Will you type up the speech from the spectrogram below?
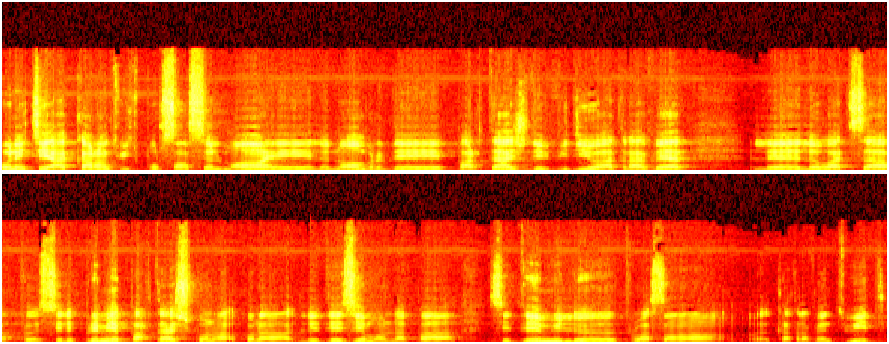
on, était à 48% seulement. Et le nombre de partages de vidéos à travers le, WhatsApp, c'est le premier partage qu'on a. Le deuxième, on ne l'a pas, c'est 2388.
